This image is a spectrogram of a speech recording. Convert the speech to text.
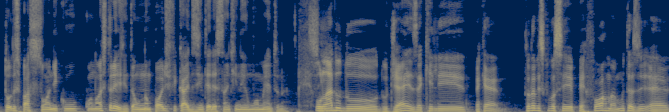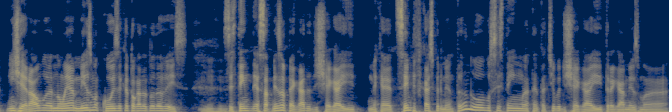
todo o espaço sônico com nós três. Então não pode ficar desinteressante em nenhum momento, né? O lado do, do jazz é que ele. É que é? Toda vez que você performa, muitas vezes, é, em geral, é, não é a mesma coisa que é tocada toda vez. Uhum. Vocês têm essa mesma pegada de chegar e é que é, sempre ficar experimentando? Ou vocês têm uma tentativa de chegar e entregar a mesma,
